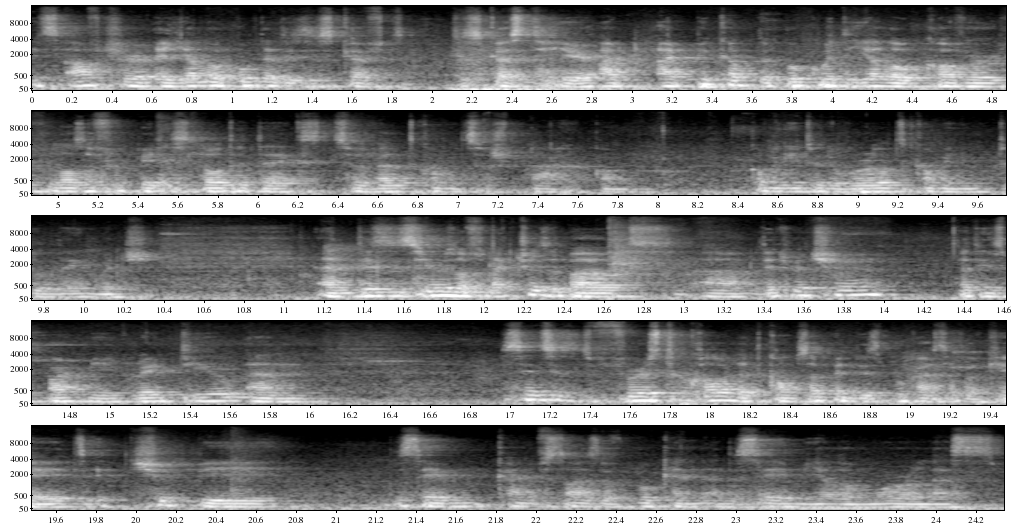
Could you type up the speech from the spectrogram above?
it's after a yellow book that is discussed discussed here. I, I pick up the book with the yellow cover, Philosopher Peter Sloterdijk, zur Welt kommen, zur Sprache kommen, coming into the world, coming into language. And this is a series of lectures about um, literature that inspired me a great deal. And since it's the first color that comes up in this book, I thought, okay, it, it should be the same kind of size of book and, and the same yellow, more or less.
